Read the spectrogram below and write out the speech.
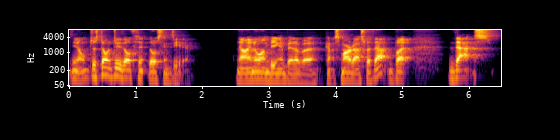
you know, just don't do those, th- those things either. Now, I know I'm being a bit of a kind of smartass with that, but that's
